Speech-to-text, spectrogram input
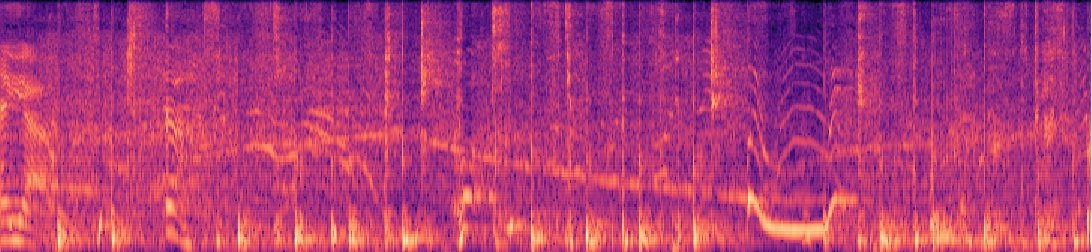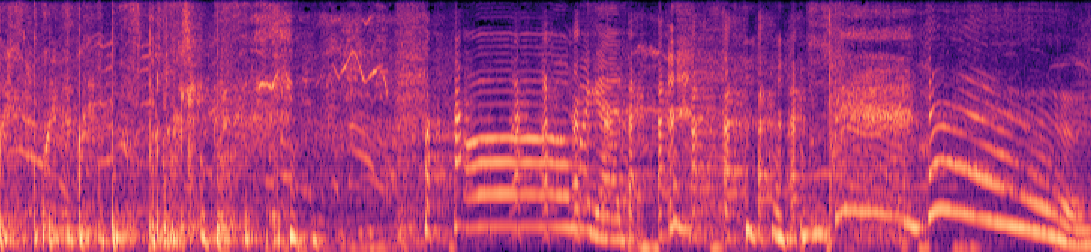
Hey yo. Oh my god.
